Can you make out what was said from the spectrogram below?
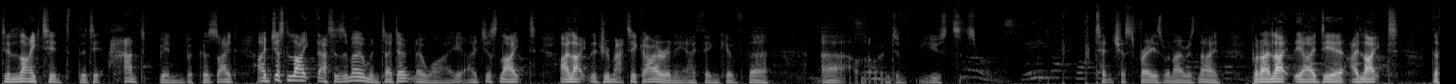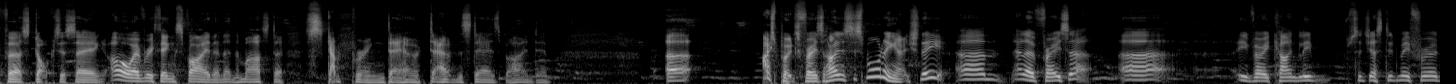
delighted that it had been because I'd I just liked that as a moment. I don't know why. I just liked I liked the dramatic irony. I think of the. Uh, I wouldn't have used pretentious phrase when I was nine, but I liked the idea. I liked the first Doctor saying, "Oh, everything's fine," and then the Master scampering down down the stairs behind him. Uh, I spoke to Frazer Hines this morning, actually. Um, hello, Frazer. Uh, he very kindly suggested me for a,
